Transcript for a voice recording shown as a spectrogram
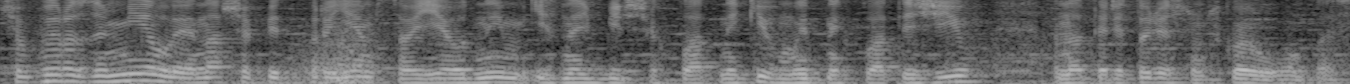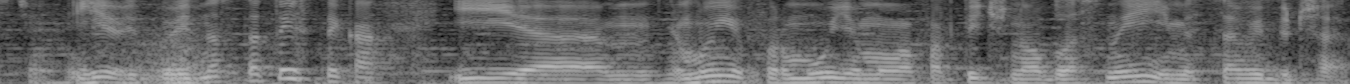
Щоб ви розуміли, наше підприємство є одним із найбільших платників митних платежів на території Сумської області. Є відповідна статистика, і е, ми формуємо фактично обласний і місцевий бюджет.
